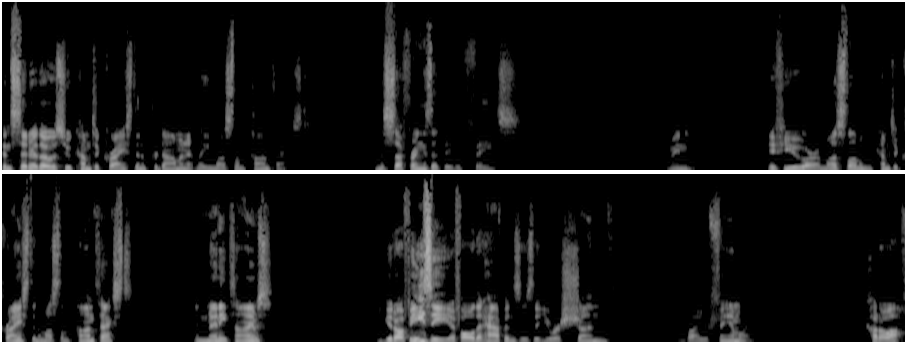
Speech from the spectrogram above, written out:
Consider those who come to Christ in a predominantly Muslim context and the sufferings that they would face. I mean, if you are a Muslim and you come to Christ in a Muslim context, and many times you get off easy if all that happens is that you are shunned by your family, cut off.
